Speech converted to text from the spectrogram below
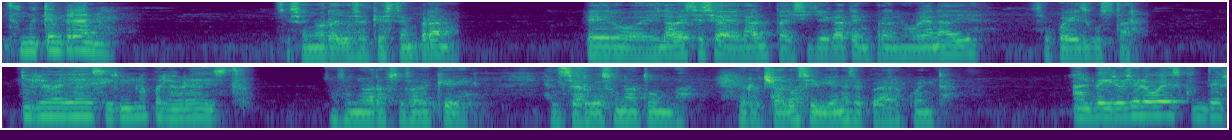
Es muy temprano. Sí, señora, yo sé que es temprano. Pero él a veces se adelanta y si llega temprano y no ve a nadie, se puede disgustar. No le vaya a decir ni una palabra de esto. No, señora, usted sabe que el cerdo es una tumba, pero Chalo si viene se puede dar cuenta. Albeiro yo lo voy a esconder.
